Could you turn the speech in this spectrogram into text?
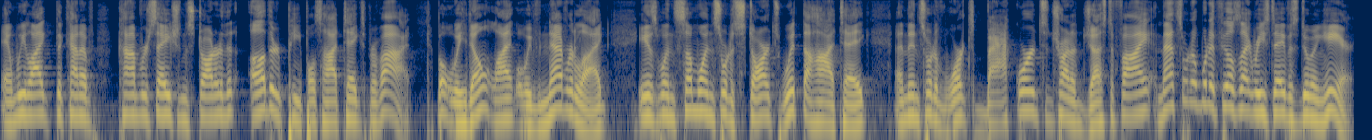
and we like the kind of conversation starter that other people's hot takes provide. But what we don't like, what we've never liked, is when someone sort of starts with the hot take and then sort of works backwards to try to justify. And that's sort of what it feels like Rece Davis doing here.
